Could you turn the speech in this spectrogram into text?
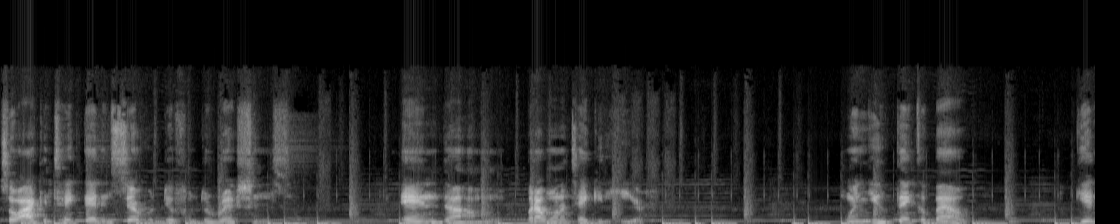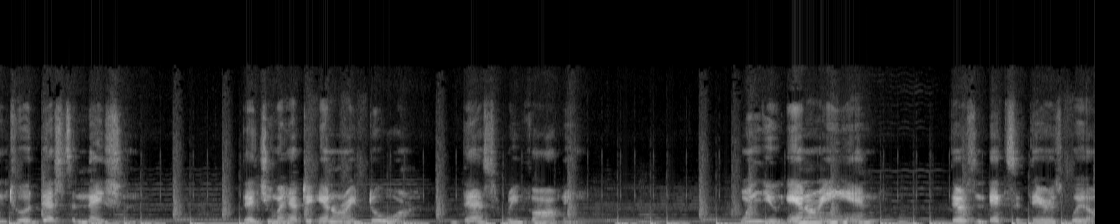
So I can take that in several different directions. And, um, but I want to take it here. When you think about getting to a destination that you may have to enter a door that's revolving. When you enter in, there's an exit there as well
